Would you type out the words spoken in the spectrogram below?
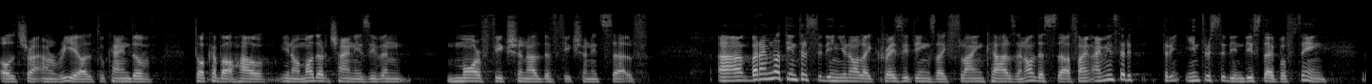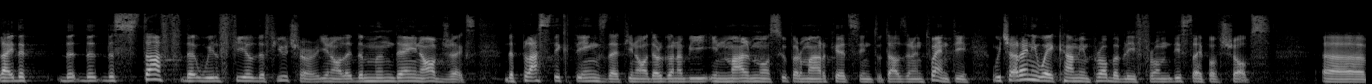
ultra unreal to kind of talk about how, you know, modern China is even more fictional than fiction itself. Uh, but I'm not interested in, you know, like crazy things like flying cars and all that stuff. I'm, I'm inter- interested in this type of thing, like the, the, the, the, stuff that will fill the future, you know, like the mundane objects, the plastic things that, you know, they're going to be in Malmo supermarkets in 2020, which are anyway coming probably from this type of shops uh,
